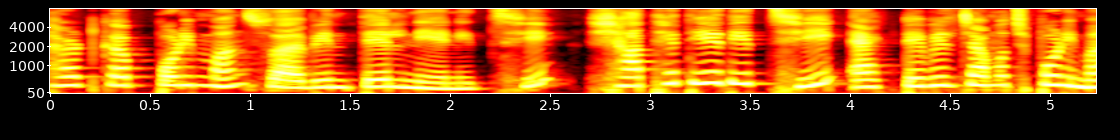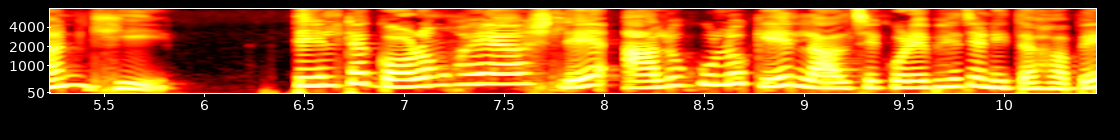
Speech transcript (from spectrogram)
থার্ড কাপ পরিমাণ সয়াবিন তেল নিয়ে নিচ্ছি। সাথে দিয়ে দিচ্ছি এক টেবিল চামচ পরিমাণ ঘি। তেলটা গরম হয়ে আসলে আলুগুলোকে লালচে করে ভেজে নিতে হবে।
